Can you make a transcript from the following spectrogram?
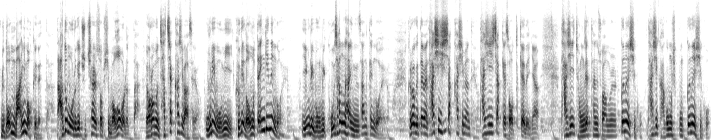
그리고 너무 많이 먹게 됐다. 나도 모르게 주체할 수 없이 먹어버렸다. 여러분 자책하지 마세요. 우리 몸이 그게 너무 땡기는 거예요. 이 우리 몸이 고장나 있는 상태인 거예요. 그렇기 때문에 다시 시작하시면 돼요. 다시 시작해서 어떻게 해야 되냐? 다시 정제탄수화물 끊으시고 다시 가공식품 끊으시고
